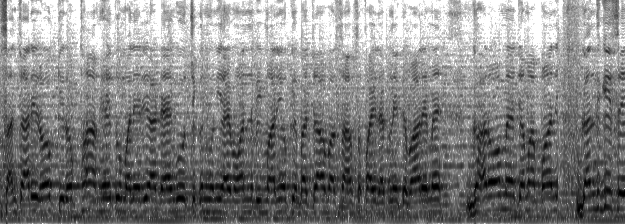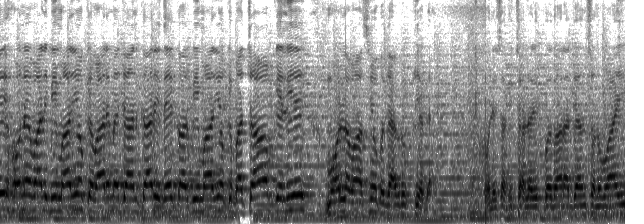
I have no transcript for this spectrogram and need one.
संचारी रोग की रोकथाम हेतु मलेरिया, डेंगू, चिकनगुनिया एवं अन्य बीमारियों के बचाव व साफ़ सफ़ाई रखने के बारे में घरों में जमा पानी, गंदगी से होने वाली बीमारियों के बारे में जानकारी देकर बीमारियों के बचाव के लिए मोहल्ला वासियों को जागरूक किया गया। पुलिस अधीक्षक ललितपुर द्वारा जन सुनवाई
